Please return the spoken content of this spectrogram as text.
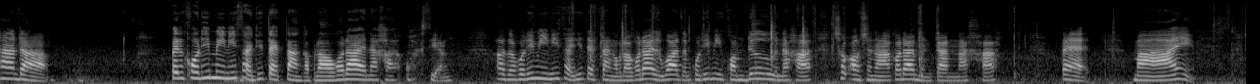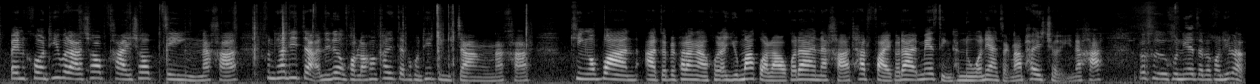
ห้าดาบ เป็นคนที่มีนิสัยที่แตกต่างกับเราก็ได้นะคะโอ้เสียงอาจจะคนที่มีนิสัยที่แตกต่างกับเราก็ได้หรือว่าอาจจะเป็นคนที่มีความดื้อนะคะ ชอบเอาชนะก็ได้เหมือนกันนะคะแปดไม้ เป็นคนที่เวลาชอบใครชอบจริงนะคะค่อนข้างที่จะในเรื่องของความรักค่อนข้างที่จะเป็นคนที่จริงจังนะคะ King of Wands อาจจะเป็นพลังงานคนอายุมากกว่าเราก็ได้นะคะธาตุไฟก็ได้เมษสิงห์ธนูอันนี้อ่านจากหน้าไพ่เฉยนะคะ ก็คือคนนี้อาจะเป็นคนที่แบบ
